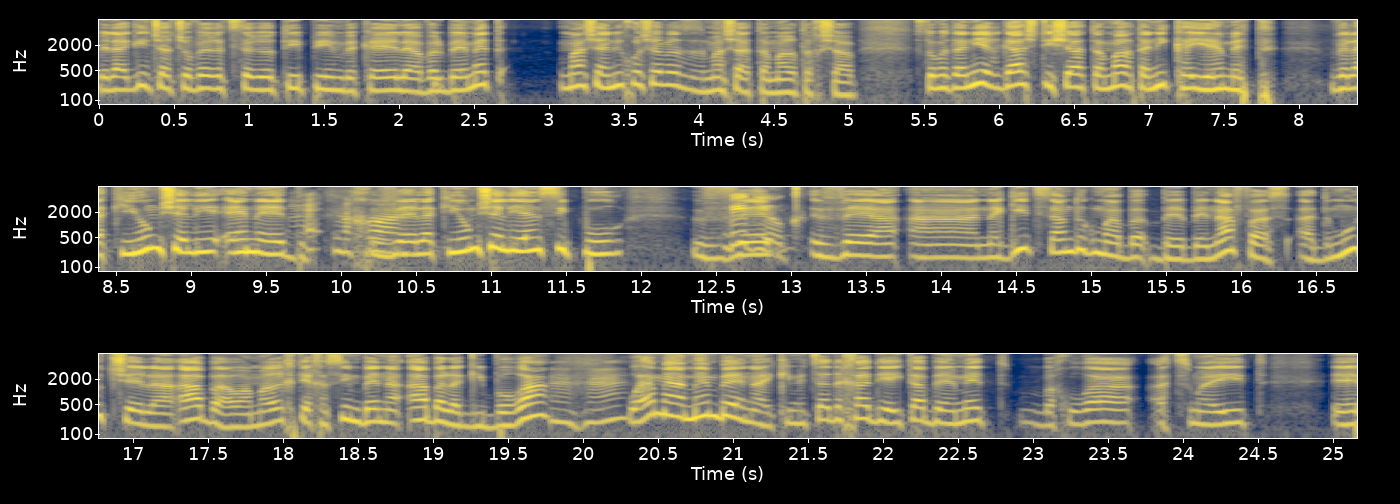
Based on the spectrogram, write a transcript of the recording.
ולהגיד שאת שוברת סטריאוטיפים וכאלה, אבל באמת, מה שאני חושב על זה, זה מה שאת אמרת עכשיו. זאת אומרת, אני הרגשתי שאת אמרת, אני קיימת, ולקיום שלי אין עד, אה, נכון. ולקיום שלי אין סיפור. בדיוק. ונגיד, סתם דוגמה, בנאפס, הדמות של האבא, או המערכת יחסים בין האבא לגיבורה. הוא היה מהמם בעיניי, כי מצד אחד היא הייתה באמת בחורה עצמאית, אה,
